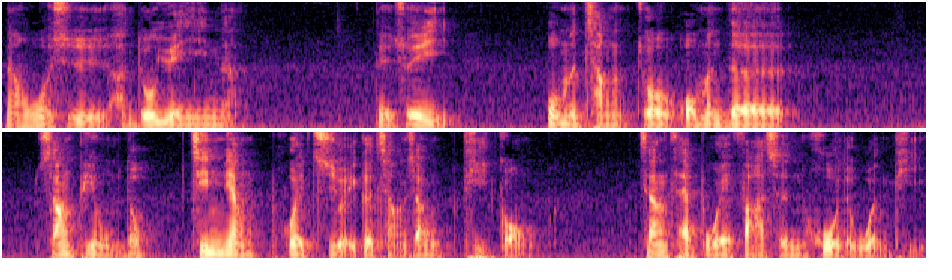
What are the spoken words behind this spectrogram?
然后或是很多原因呢、对，所以我们厂就我们的商品，我们都尽量不会只有一个厂商提供，这样才不会发生货的问题。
